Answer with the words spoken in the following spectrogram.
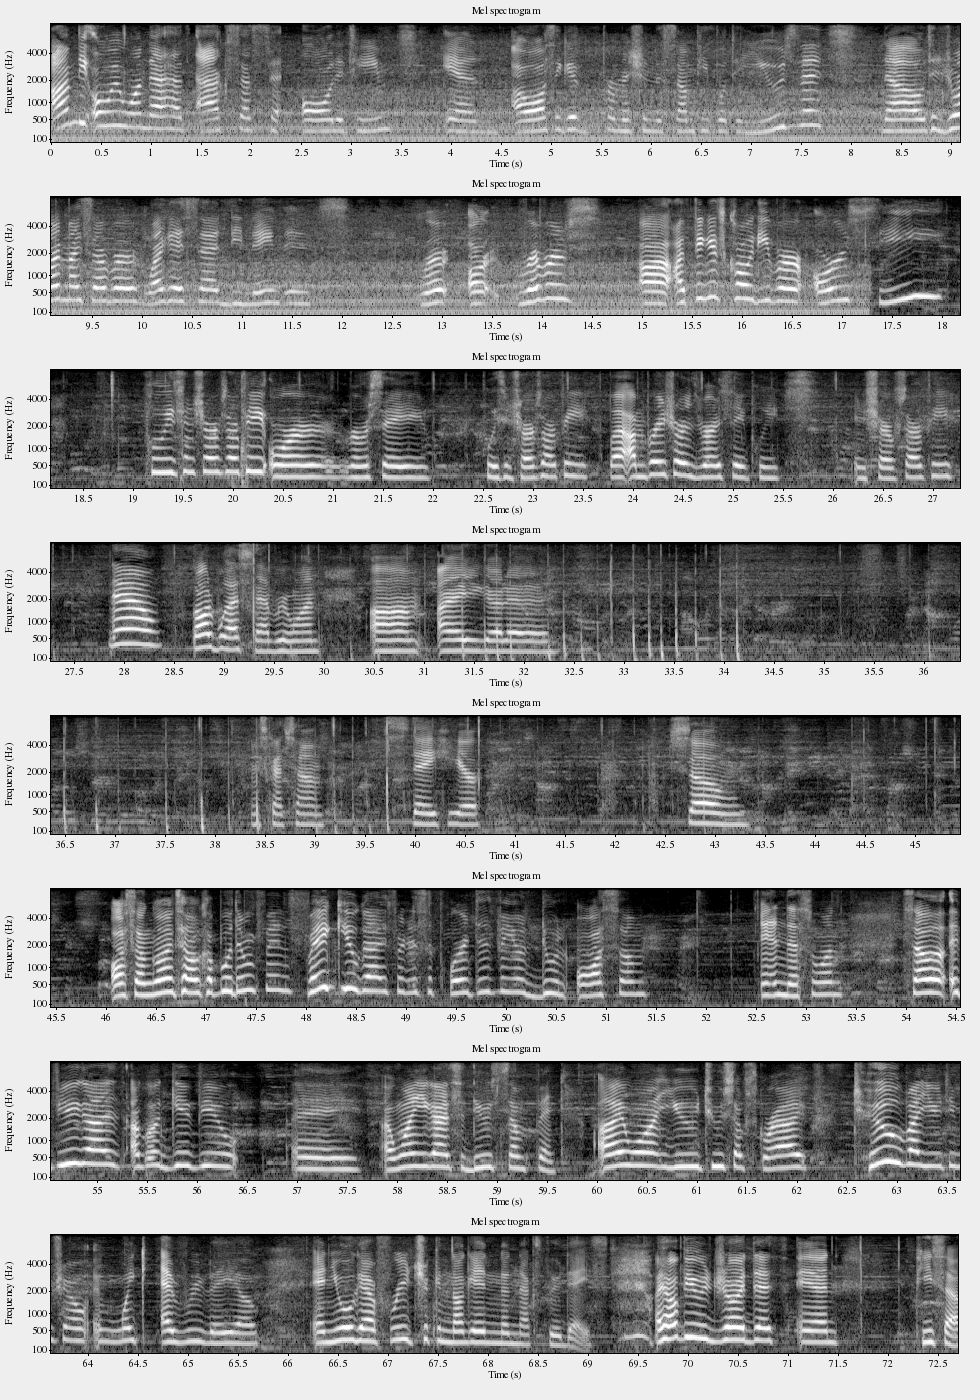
I'm the only one that has access to all the teams, and I'll also give permission to some people to use it. Now, to join my server, like I said, the name is R- Rivers. Uh, I think it's called either RC Police and Sheriff's RP or Riverside Police and Sheriff's RP. But I'm pretty sure it's Riverside Police and Sheriff's RP. Now, God bless everyone. Um, I gotta. Just got some stay here. So, also, I'm going to tell a couple of different things. Thank you guys for the support. This video is doing awesome. And this one. So, if you guys, I'm going to give you I want you guys to do something. I want you to subscribe to my YouTube channel and like every video. And you will get a free chicken nugget in the next few days. I hope you enjoyed this and peace out.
